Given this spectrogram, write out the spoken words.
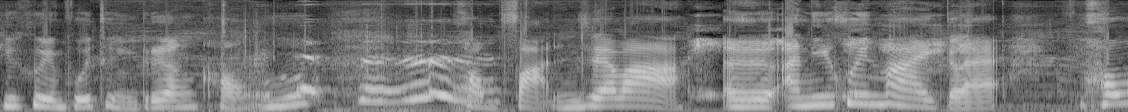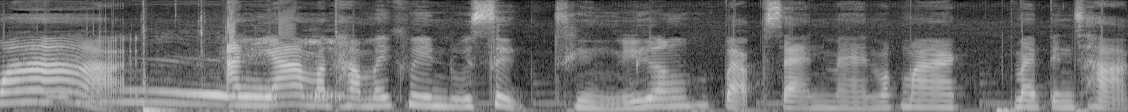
ที่ควีนพูดถึงเรื่องของความฝันใช่ป่ะเอออันนี้ควีนมาอีกแล้วเพราะว่าอันนี้มันทำให้ควีนรู้สึกถึงเรื่องแบบแซนแมนมากๆ มันเป็นฉาก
